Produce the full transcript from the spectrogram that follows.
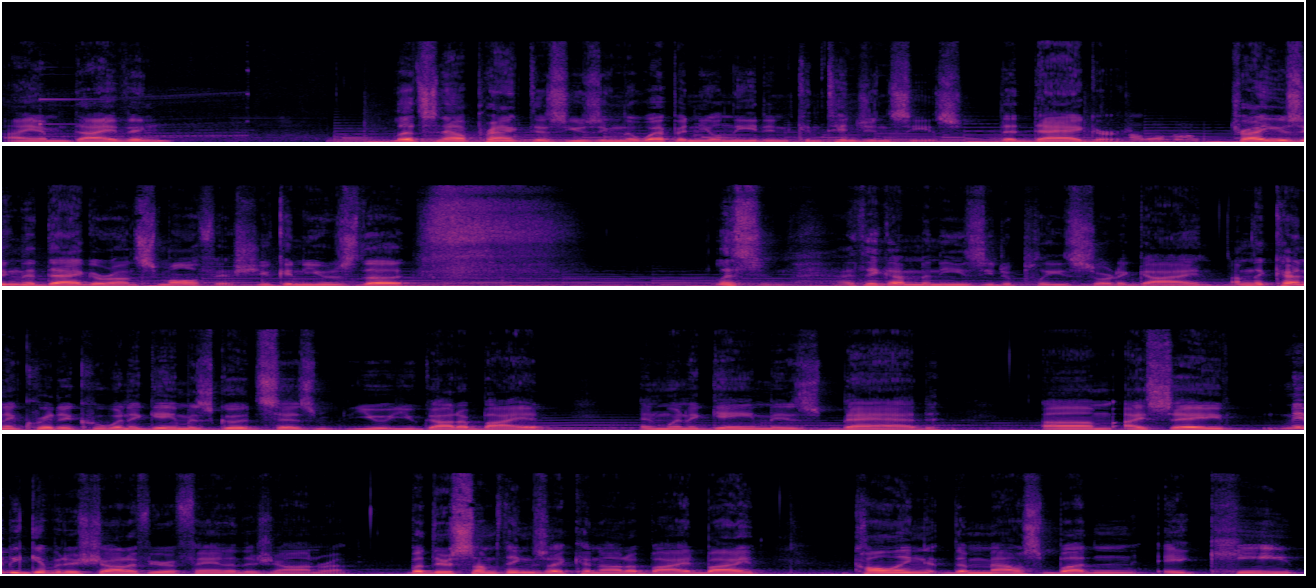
I am diving. Let's now practice using the weapon you'll need in contingencies, the dagger. Try using the dagger on small fish. You can use the... Listen, I think I'm an easy to please sort of guy. I'm the kind of critic who, when a game is good, says you, you gotta buy it and when a game is bad, um, I say maybe give it a shot if you're a fan of the genre. But there's some things I cannot abide by. Calling the mouse button a key,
